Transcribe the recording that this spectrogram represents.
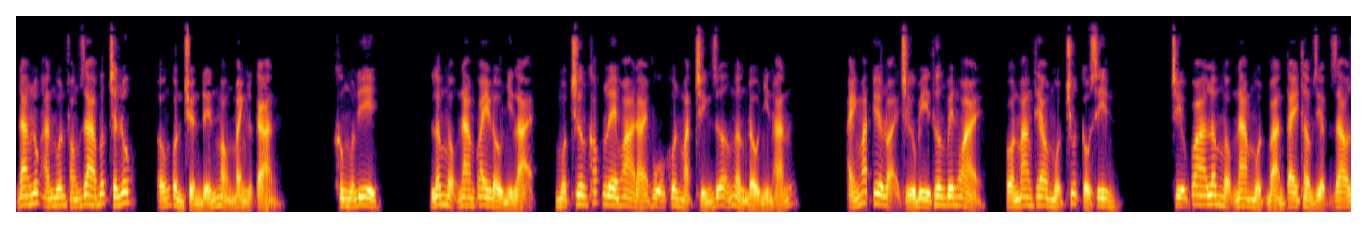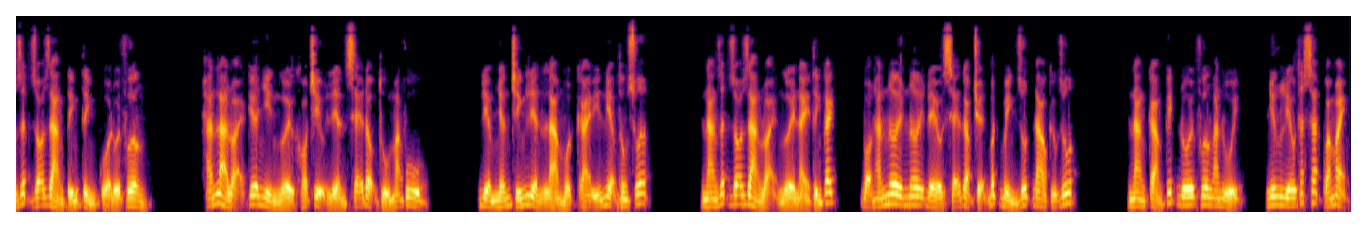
Đang lúc hắn muốn phóng ra bước chân lúc, ống quần chuyển đến mỏng manh lực cản. Không muốn đi. Lâm mộng nam quay đầu nhìn lại, một chương khóc lê hoa đái vụ khuôn mặt chính giữa ngẩng đầu nhìn hắn. Ánh mắt kia loại trừ bị thương bên ngoài còn mang theo một chút cầu xin. Chịu qua lâm mộng nam một bàn tay thẩm diệp giao rất rõ ràng tính tình của đối phương. Hắn là loại kia nhìn người khó chịu liền sẽ động thủ mãn phu. Điểm nhấn chính liền là một cái ý niệm thông suốt. Nàng rất rõ ràng loại người này tính cách, bọn hắn nơi nơi đều sẽ gặp chuyện bất bình rút đao cứu rút. Nàng cảm kích đối phương an ủi, nhưng liếu thất sắt quá mạnh,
